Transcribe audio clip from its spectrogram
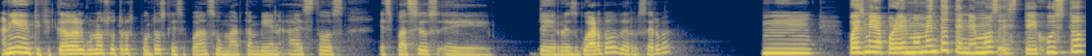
¿Han identificado algunos otros puntos que se puedan sumar también a estos espacios eh, de resguardo, de reserva? Mm, pues mira, por el momento tenemos este justo,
